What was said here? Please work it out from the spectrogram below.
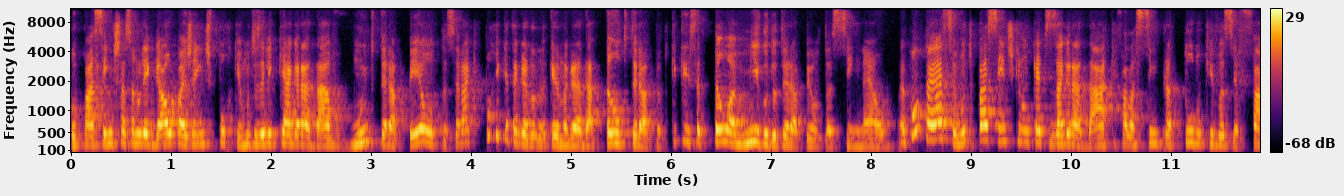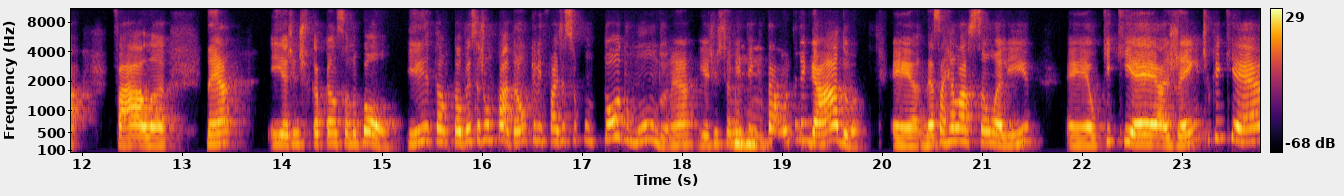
o paciente está sendo legal com a gente porque muitas vezes ele quer agradar muito o terapeuta. Será que por que ele está querendo agradar tanto o terapeuta? Por que, que ele é tão amigo do terapeuta assim, né? Acontece, é muito paciente que não quer desagradar, que fala sim para tudo que você fa fala, né? E a gente fica pensando, bom, e talvez seja um padrão que ele faz isso com todo mundo, né? E a gente também uhum. tem que uhum. estar muito ligado é, nessa relação ali, é, o que, que é a gente, o que, que é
